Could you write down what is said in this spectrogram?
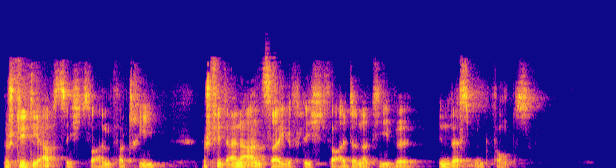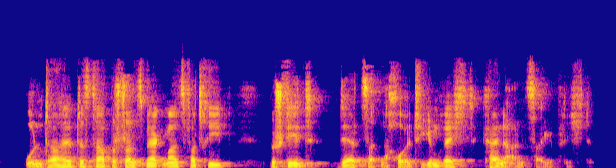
Besteht die Absicht zu einem Vertrieb, besteht eine Anzeigepflicht für alternative Investmentfonds. Unterhalb des Tatbestandsmerkmals Vertrieb besteht derzeit nach heutigem Recht keine Anzeigepflicht.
